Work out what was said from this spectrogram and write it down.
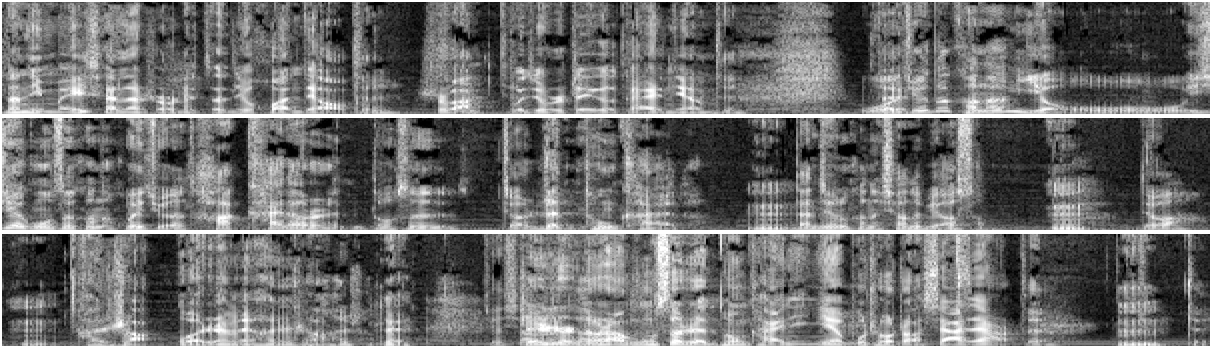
那你没钱的时候，那咱就换掉吧对，是吧？不就是这个概念吗？对我觉得可能有一些公司可能会觉得他开掉的人都是叫忍痛开的，嗯但这种可能相对比较少，嗯对吧？嗯，很少，我认为很少，很少对，就真是能让公司忍痛开你，你也不愁找下家。对嗯对，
